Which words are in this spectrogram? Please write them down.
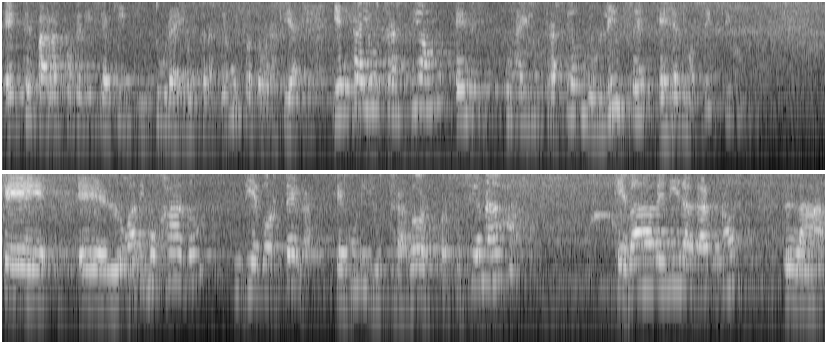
este párrafo que dice aquí pintura, ilustración y fotografía. Y esta ilustración es una ilustración de un lince, que es hermosísimo, que eh, lo ha dibujado Diego Ortega, que es un ilustrador profesional, que va a venir a darnos la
